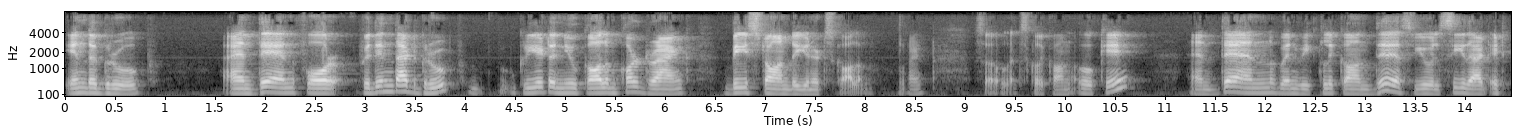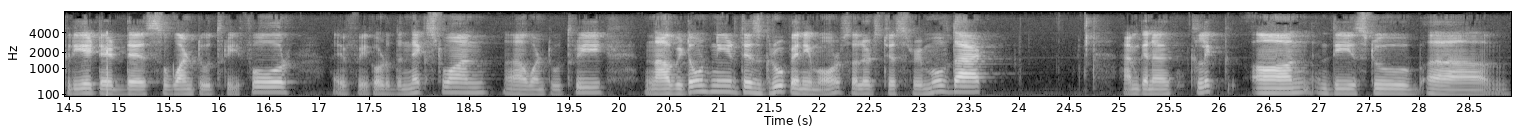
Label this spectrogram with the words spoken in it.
in the group and then for within that group create a new column called rank based on the units column right? So let's click on OK. And then when we click on this you will see that it created this one two three four. If we go to the next one uh, one two three. Now we don't need this group anymore so let's just remove that. I'm gonna click on these two um,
